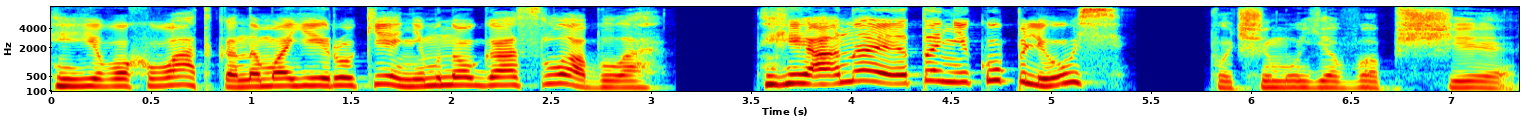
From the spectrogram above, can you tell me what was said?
и его хватка на моей руке немного ослабла. «Я на это не куплюсь». «Почему я вообще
